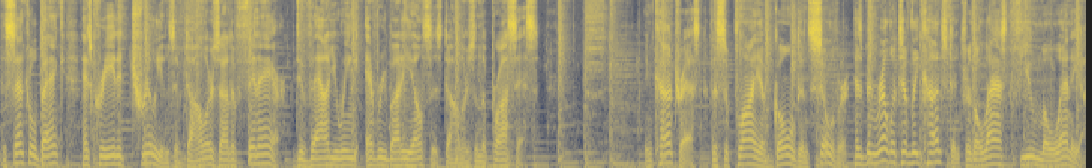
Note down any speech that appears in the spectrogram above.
The central bank has created trillions of dollars out of thin air, devaluing everybody else's dollars in the process. In contrast, the supply of gold and silver has been relatively constant for the last few millennia.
